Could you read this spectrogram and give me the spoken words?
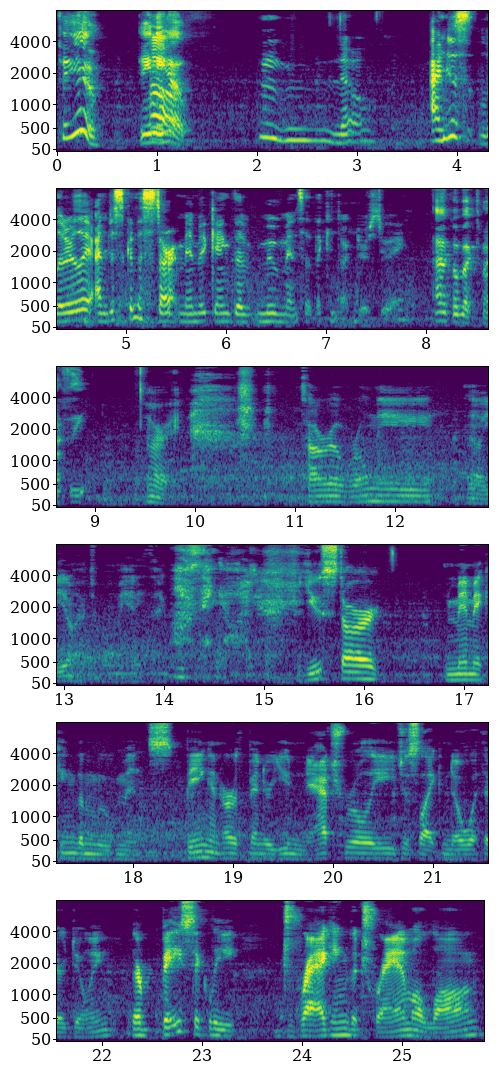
To you. Do you need Oh. help? Mm, no. I'm just literally. I'm just gonna start mimicking the movements that the conductor is doing. I'll go back to my seat. All right. Taro, roll me. No, you don't have to roll me anything. Oh, thank God. You start mimicking the movements. Being an earthbender, you naturally just like know what they're doing. They're basically dragging the tram along,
